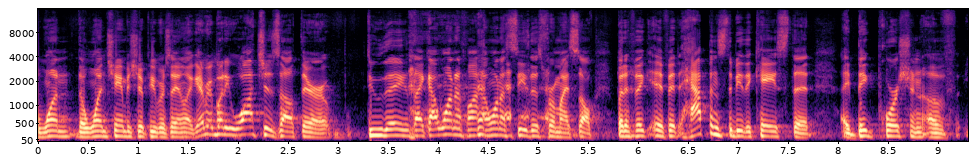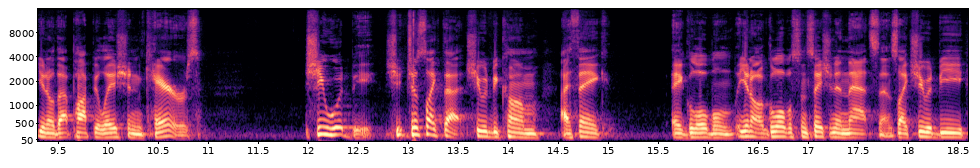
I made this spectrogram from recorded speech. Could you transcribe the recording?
one the one championship, people are saying like everybody watches out there. Do they? Like I want to I want to see this for myself. But if it, if it happens to be the case that a big portion of you know that population cares, she would be. She, just like that, she would become, I think, a global, you know, a global sensation in that sense. Like she would be,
